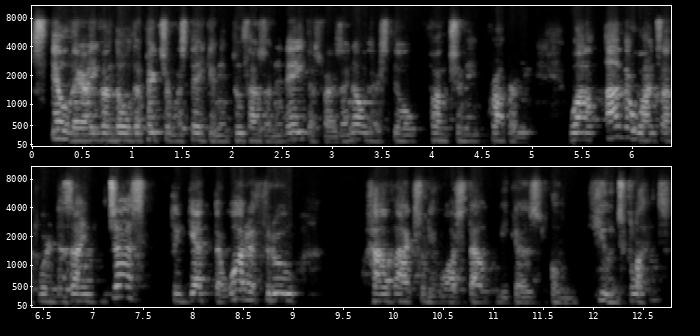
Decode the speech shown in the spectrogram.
still there, even though the picture was taken in 2008, as far as I know, they're still functioning properly. While other ones that were designed just to get the water through have actually washed out because of huge floods.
